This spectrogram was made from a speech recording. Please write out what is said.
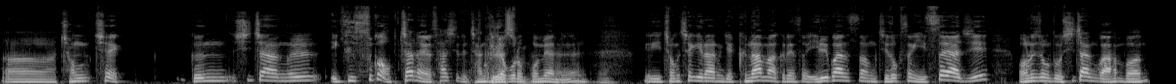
어, 정책 은 시장을 이길 수가 없잖아요. 사실은 장기적으로 그렇습니다. 보면은 예, 예, 예. 이 정책이라는 게 그나마 그래서 일관성, 지속성이 있어야지 어느 정도 시장과 한번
